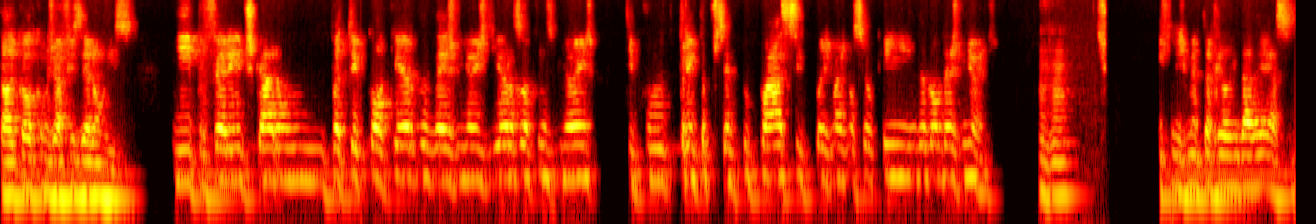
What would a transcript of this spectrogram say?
tal qual como já fizeram isso. E preferem buscar um pateco qualquer de 10 milhões de euros ou 15 milhões, tipo 30% do passe e depois mais não sei o que, e ainda dão 10 milhões. Uhum. Infelizmente a realidade é essa.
